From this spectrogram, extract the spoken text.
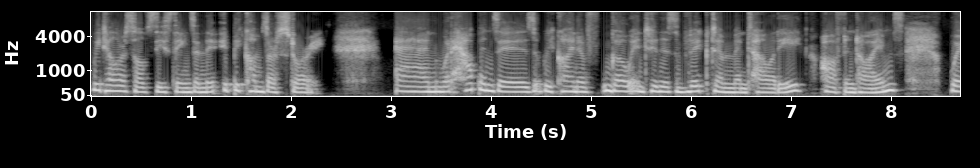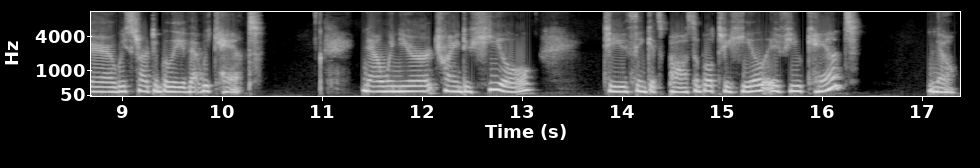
we tell ourselves these things and it becomes our story. And what happens is we kind of go into this victim mentality oftentimes where we start to believe that we can't. Now, when you're trying to heal, do you think it's possible to heal if you can't? No.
